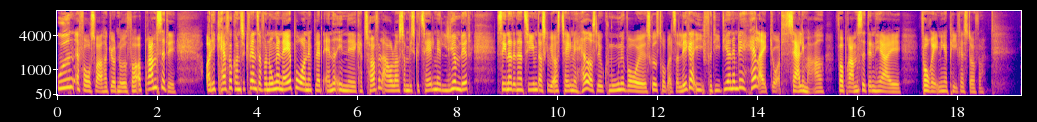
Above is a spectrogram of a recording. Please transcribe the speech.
uden at forsvaret har gjort noget for at bremse det. Og det kan få konsekvenser for nogle af naboerne, blandt andet en øh, kartoffelavler, som vi skal tale med lige om lidt. Senere den her time, der skal vi også tale med Haderslev Kommune, hvor øh, Skødstrup altså ligger i, fordi de har nemlig heller ikke gjort særlig meget for at bremse den her øh, forurening af PFAS-stoffer.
